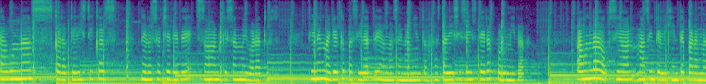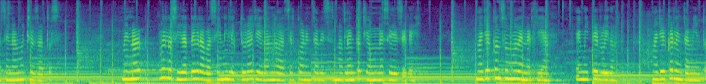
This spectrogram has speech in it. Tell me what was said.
Algunas características de los HDD son que son muy baratos. Tienen mayor capacidad de almacenamiento, hasta 16 teras por unidad. Aún la opción más inteligente para almacenar muchos datos. Menor velocidad de grabación y lectura llegando a ser 40 veces más lento que un SSD. Mayor consumo de energía. Emite ruido. Mayor calentamiento.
